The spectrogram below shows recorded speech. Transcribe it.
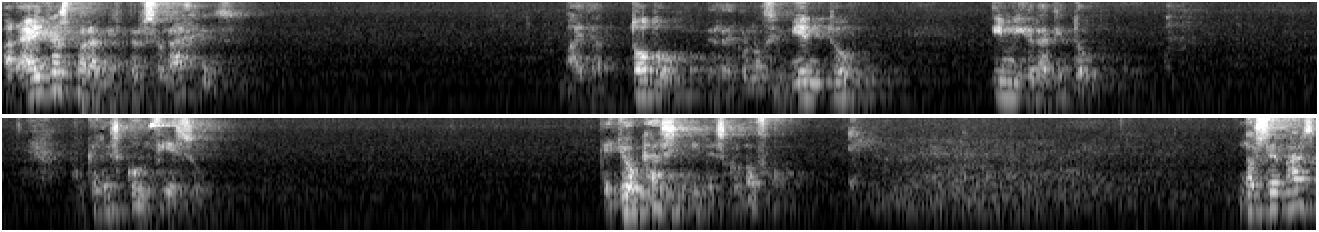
Para ellos, para mis personajes, vaya todo mi reconocimiento y mi gratitud. Aunque les confieso que yo casi ni les conozco. No sé más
